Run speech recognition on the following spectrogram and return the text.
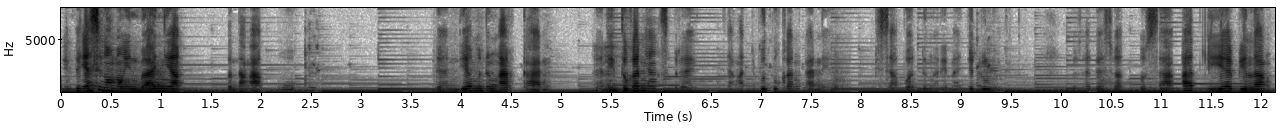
intinya sih ngomongin banyak tentang aku. Dan dia mendengarkan. Dan itu kan yang sebenarnya sangat dibutuhkan kan yang bisa buat dengerin aja dulu gitu. Terus ada suatu saat dia bilang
